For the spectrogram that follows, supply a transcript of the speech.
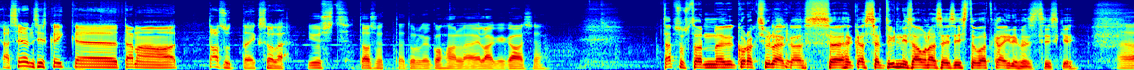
ja see on siis kõik äh, täna tasuta, eks ole? just, tasuta, tulge kohale, elage kaasa. täpsustan korraks üle, kas, kas seal tünnisauna sees istuvad ka inimesed siiski? Äh,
